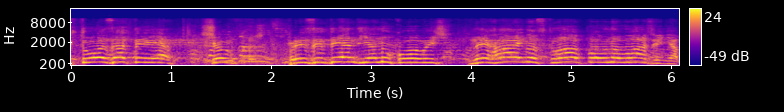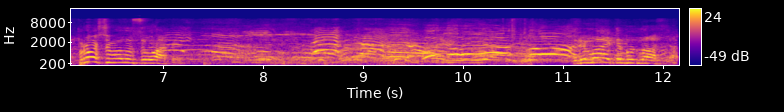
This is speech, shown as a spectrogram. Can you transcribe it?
Хто за те, щоб президент Янукович негайно склав повноваження? Прошу голосувати. Тримайте, будь ласка.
